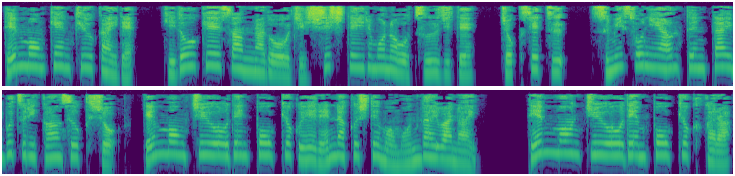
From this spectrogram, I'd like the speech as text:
天文研究会で軌道計算などを実施しているものを通じて直接、スミソニアン天体物理観測所、天文中央電報局へ連絡しても問題はない。天文中央電報局から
